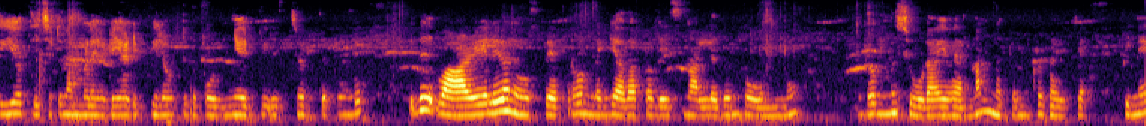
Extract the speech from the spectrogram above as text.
തീ ഒത്തിച്ചിട്ട് നമ്മൾ എവിടെ അടുപ്പിലോട്ട് ഇത് പൊഴിഞ്ഞിട്ട് വെച്ചെടുത്തിട്ടുണ്ട്. ഇത് വാഴയിലയോ ന്യൂസ് പേപ്പറോ ഉണ്ടെങ്കിൽ അതാട്ടോ ഗൈസ് നല്ലതെന്ന് തോന്നുന്നു. ഇതൊന്ന് ചൂടായി വരണം എന്നിട്ട് നമുക്ക് കഴിക്കാം. പിന്നെ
